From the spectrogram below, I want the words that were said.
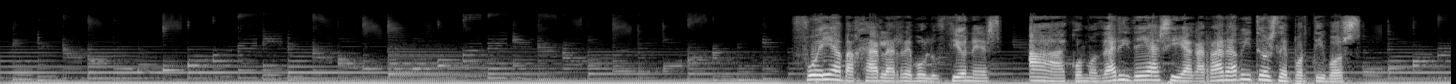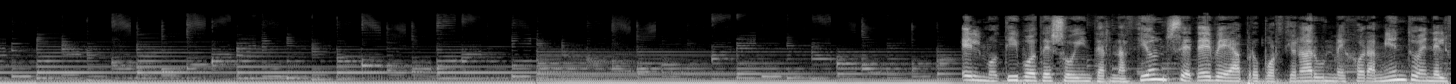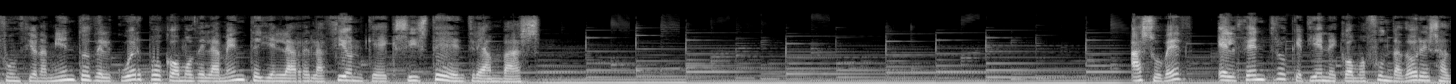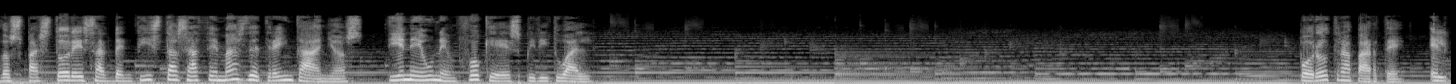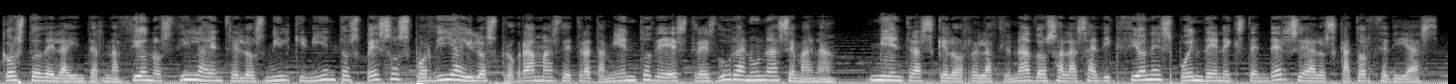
Fue a bajar las revoluciones, a acomodar ideas y agarrar hábitos deportivos. El motivo de su internación se debe a proporcionar un mejoramiento en el funcionamiento del cuerpo como de la mente y en la relación que existe entre ambas. A su vez, el centro que tiene como fundadores a dos pastores adventistas hace más de 30 años, tiene un enfoque espiritual. Por otra parte, el costo de la internación oscila entre los 1.500 pesos por día y los programas de tratamiento de estrés duran una semana, mientras que los relacionados a las adicciones pueden extenderse a los 14 días.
